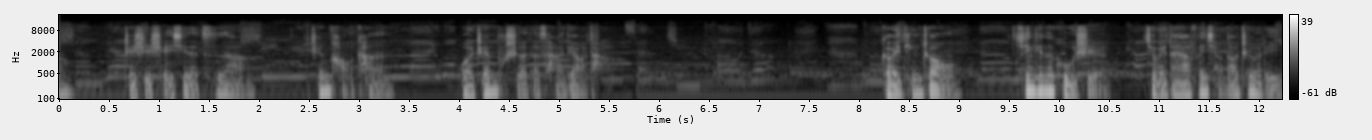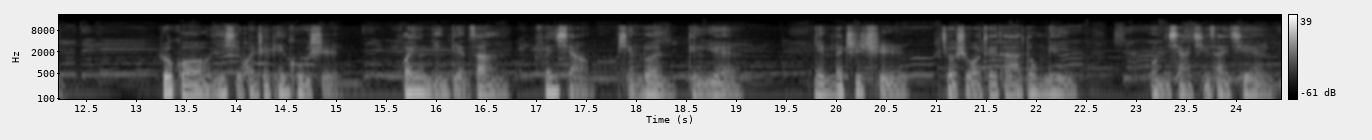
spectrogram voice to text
这是谁写的字啊？真好看，我真不舍得擦掉它。各位听众，今天的故事就为大家分享到这里。如果你喜欢这篇故事，欢迎您点赞、分享、评论、订阅，你们的支持就是我最大的动力。我们下期再见。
